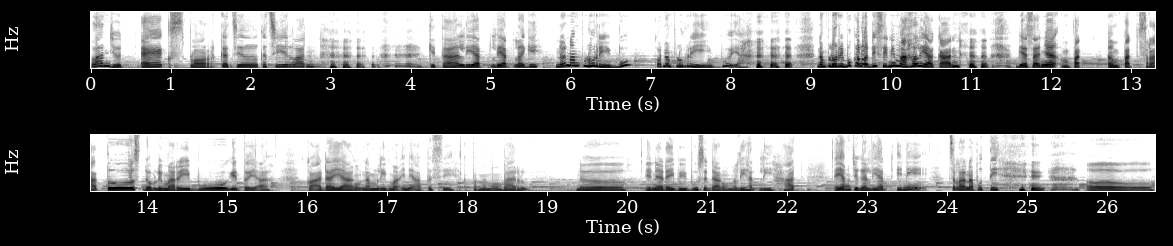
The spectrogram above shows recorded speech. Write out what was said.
lanjut explore kecil-kecilan. Kita lihat-lihat lagi. Nah, 60 ribu? Kok 60 ribu ya? 60 ribu kalau di sini mahal ya kan? Biasanya 4 400, 25 ribu gitu ya. Kok ada yang 65 ini apa sih? Apa memang baru? Nah, ini ada ibu-ibu sedang melihat-lihat. Eyang juga lihat ini celana putih. oh,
